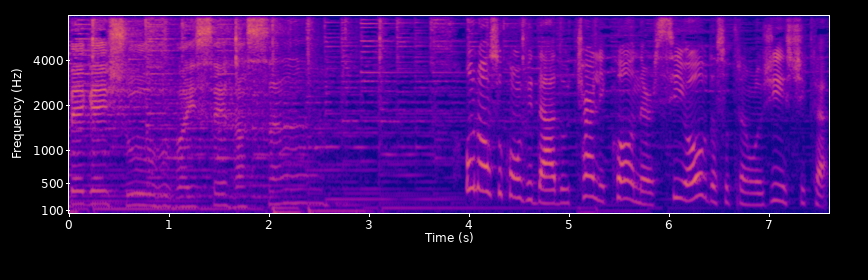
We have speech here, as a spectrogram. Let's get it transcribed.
peguei chuva e serração o nosso convidado Charlie Conner, CEO da Sutran Logística,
